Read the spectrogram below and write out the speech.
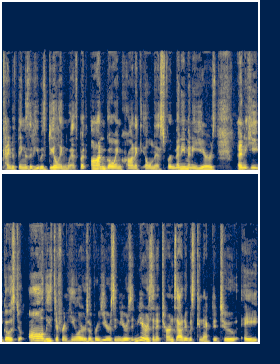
kind of things that he was dealing with, but ongoing chronic illness for many many years. And he goes to all these different healers over years and years and years, and it turns out it was connected to a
